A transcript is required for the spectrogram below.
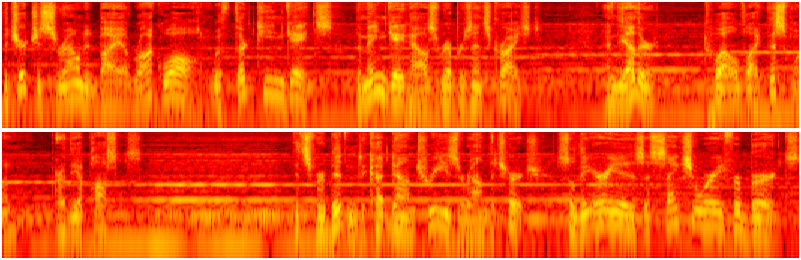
The church is surrounded by a rock wall with 13 gates. The main gatehouse represents Christ, and the other 12, like this one, are the apostles. It's forbidden to cut down trees around the church, so the area is a sanctuary for birds.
